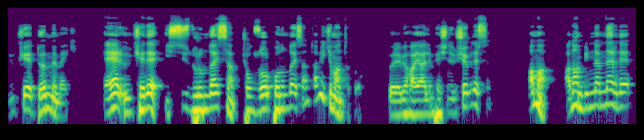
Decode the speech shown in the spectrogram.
ülkeye dönmemek, eğer ülkede işsiz durumdaysan, çok zor konumdaysan tabii ki mantıklı. Böyle bir hayalin peşine düşebilirsin. Ama adam bilmem nerede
